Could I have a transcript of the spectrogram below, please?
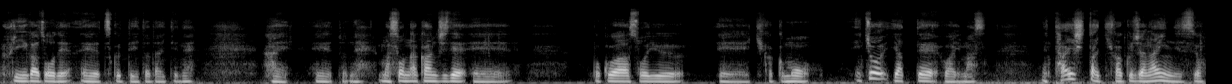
フリー画像で、え、作っていただいてね。はい。えっ、とね、まあ、そんな感じで、え、僕はそういう、え、企画も一応やってはいます。大した企画じゃないんですよ。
